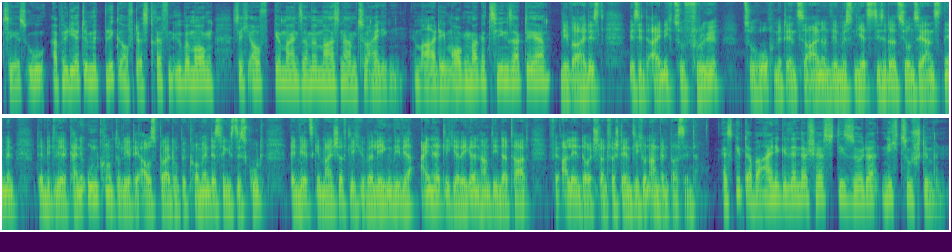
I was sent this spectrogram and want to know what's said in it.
CSU, appellierte mit Blick auf das Treffen übermorgen, sich auf gemeinsame Maßnahmen zu einigen. Im ARD Morgenmagazin sagte er, Die Wahrheit ist, wir sind eigentlich zu früh zu hoch mit den Zahlen und wir müssen jetzt die Situation sehr ernst nehmen, damit wir keine unkontrollierte Ausbreitung bekommen. Deswegen ist es gut, wenn wir jetzt gemeinschaftlich überlegen, wie wir einheitliche Regeln haben, die in der Tat für alle in Deutschland verständlich und anwendbar sind. Es gibt aber einige Länderchefs, die Söder nicht zustimmen.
